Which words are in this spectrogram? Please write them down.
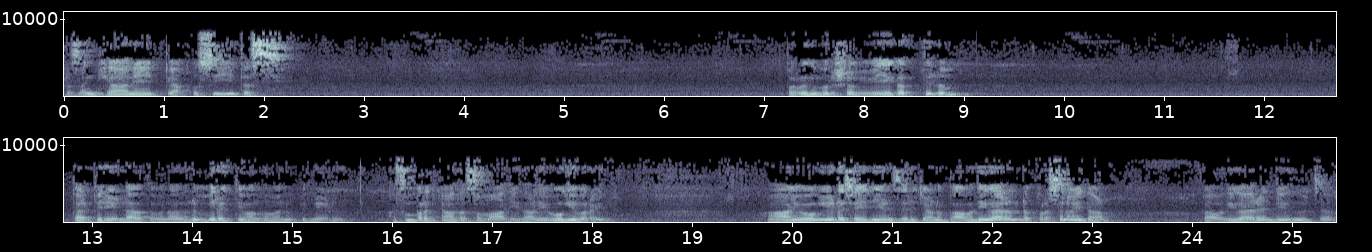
പ്രസംഖ്യാനെ പ്യാക്കുസീതസ് പ്രകൃതി പുരുഷ വിവേകത്തിലും താല്പര്യമില്ലാത്തവനും അതിലും വിരക്തി വന്നവനും പിന്നീട് അസംപ്രജ്ഞാത സമാധി ഇതാണ് യോഗി പറയുന്നത്. ആ യോഗിയുടെ ശൈലി അനുസരിച്ചാണ് ഭാവതികാരന്റെ പ്രശ്നം ഇതാണ്. ഭാവതികാരൻ എന്ത് ചെയ്യുന്നു വെച്ചാൽ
